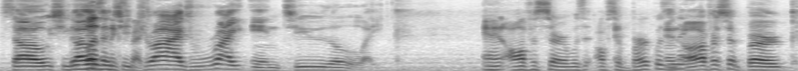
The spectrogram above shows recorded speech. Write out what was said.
So she goes and she drives right into the lake. And Officer was it Officer Burke was And name? Officer Burke,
